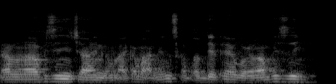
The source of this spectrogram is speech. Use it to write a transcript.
đang ờ, phát sinh chào, hẹn gặp lại các bạn những sản phẩm tiếp theo của Hải phát sinh.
